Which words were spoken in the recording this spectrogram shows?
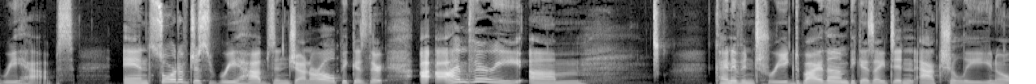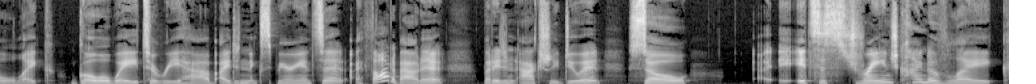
rehabs and sort of just rehabs in general because they're I, am very um kind of intrigued by them because I didn't actually, you know, like go away to rehab. I didn't experience it. I thought about it, but I didn't actually do it. So it's a strange kind of like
